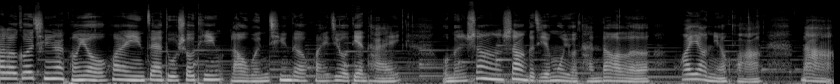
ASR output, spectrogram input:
Hello，各位亲爱朋友，欢迎再度收听老文青的怀旧电台。我们上上个节目有谈到了《花样年华》，那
